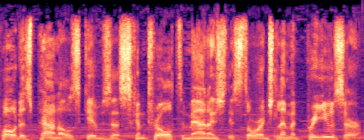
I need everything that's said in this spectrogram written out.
Quotas panels gives us control to manage the storage limit per user.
